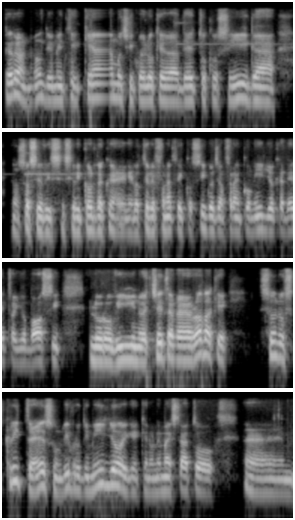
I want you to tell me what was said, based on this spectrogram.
però non dimentichiamoci quello che aveva detto Cossiga, non so se, se si ricorda la telefonata di Cossiga Gianfranco Miglio che ha detto io Bossi lo rovino, eccetera, roba che sono scritte eh, su un libro di Miglio e che, che non è mai stato eh,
